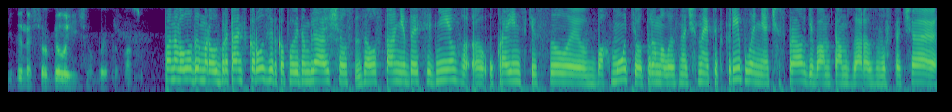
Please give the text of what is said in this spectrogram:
Єдине, що біологічного боєприпасу. Пане Володимире, британська розвідка повідомляє, що за останні 10 днів е, українські сили в Бахмуті отримали значне підкріплення. Чи справді вам там зараз вистачає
